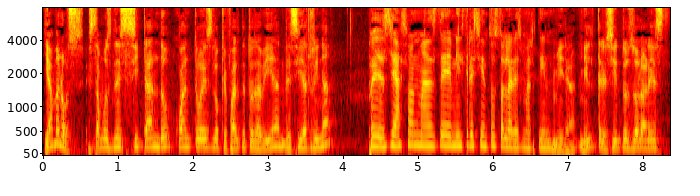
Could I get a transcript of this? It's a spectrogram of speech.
Llámanos, estamos necesitando, ¿cuánto es lo que falta todavía? Decías, Rina. Pues ya son más de 1.300 dólares, Martín. Mira, 1.300 dólares,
